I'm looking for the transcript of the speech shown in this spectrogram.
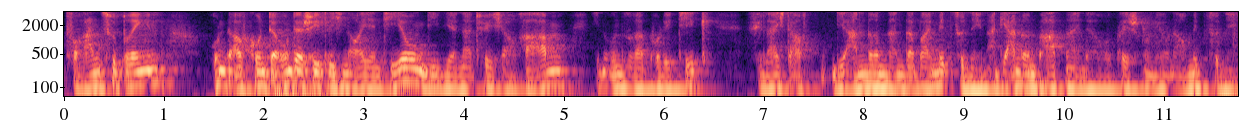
voranzubringen. Und aufgrund der unterschiedlichen Orientierung, die wir natürlich auch haben in unserer Politik, vielleicht auch die anderen dann dabei mitzunehmen, die anderen Partner in der Europäischen Union auch mitzunehmen.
